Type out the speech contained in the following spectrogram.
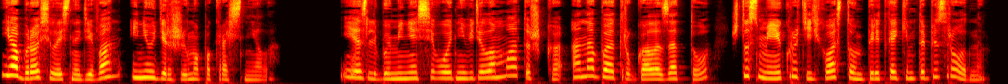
я бросилась на диван и неудержимо покраснела. Если бы меня сегодня видела матушка, она бы отругала за то, что смею крутить хвостом перед каким-то безродным.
